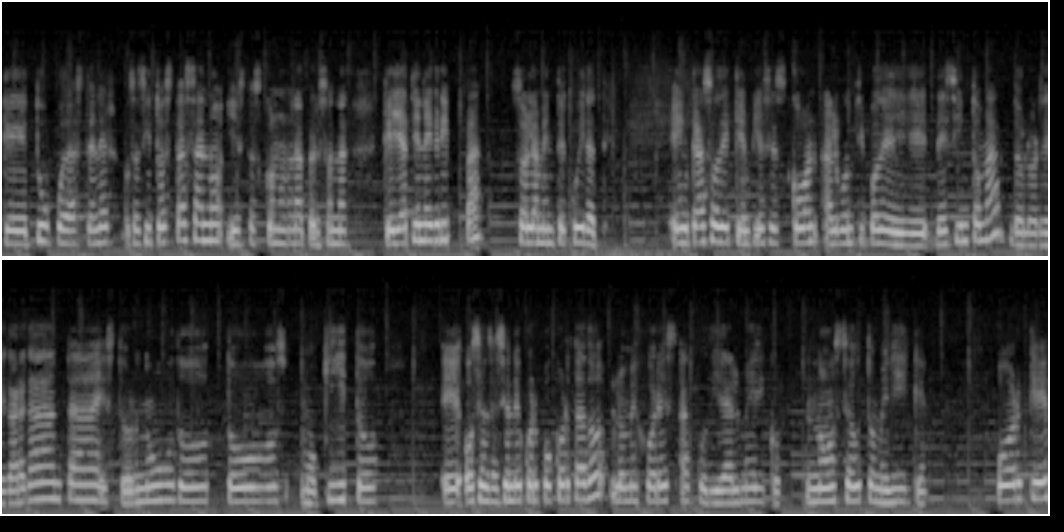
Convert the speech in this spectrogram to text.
que tú puedas tener. O sea, si tú estás sano y estás con una persona que ya tiene gripa, solamente cuídate. En caso de que empieces con algún tipo de, síntoma, dolor de garganta, estornudo, tos, moquito eh, o sensación de cuerpo cortado, lo mejor es acudir al médico. No se automedique, porque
